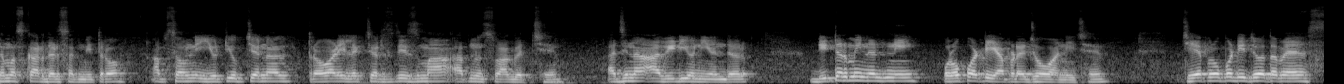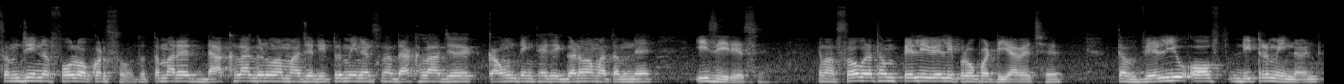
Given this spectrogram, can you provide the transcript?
નમસ્કાર દર્શક મિત્રો, આપ સૌની યુટ્યુબ ચેનલ ત્રવાડી લેક્ચર સિરીઝમાં આપનું સ્વાગત છે. આજના આ વિડીયોની અંદર ડિટર્મિનન્ટની પ્રોપર્ટી આપણે જોવાની છે. જે પ્રોપર્ટી જો તમે સમજીને ફોલો કરશો, તો તમારે દાખલા ગણવામાં જે ડિટર્મિનન્ટ્સના દાખલા, જે કાઉન્ટિંગ થાય છે ગણવામાં તમને ઇઝી રહેશે. એમાં સૌપ્રથમ પહેલી વહેલી પ્રોપર્ટી આવે છે. The value of determinant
